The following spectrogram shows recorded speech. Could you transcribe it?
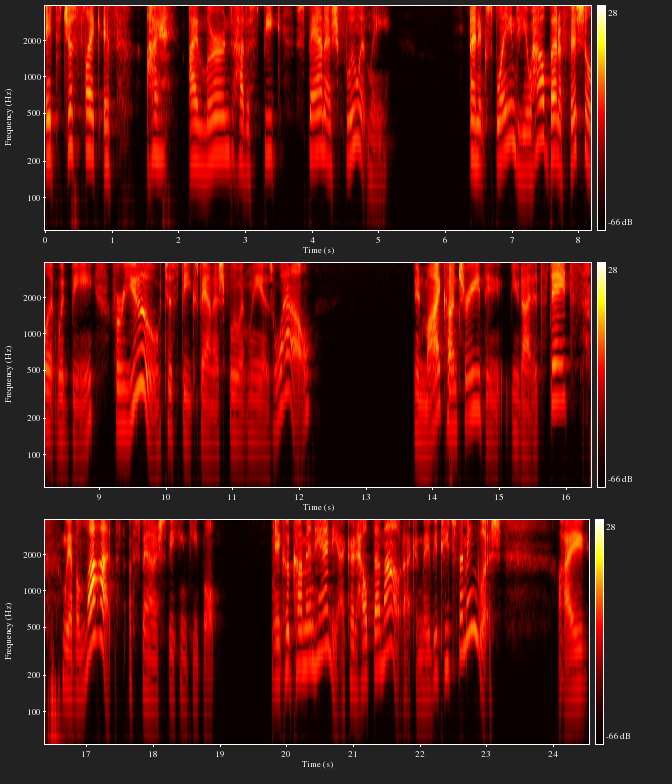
It's just like if I I learned how to speak Spanish fluently and explained to you how beneficial it would be for you to speak Spanish fluently as well. In my country, the United States, we have a lot of Spanish speaking people. It could come in handy. I could help them out. I could maybe teach them English. I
